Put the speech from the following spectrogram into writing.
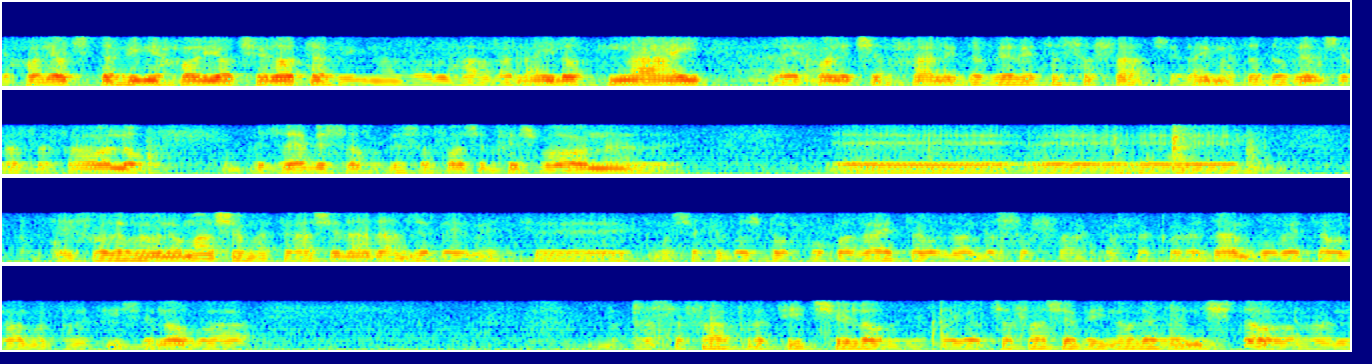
יכול להיות שתבין, יכול להיות שלא תבין, אבל ההבנה היא לא תנאי ליכולת שלך לדבר את השפה. השאלה אם אתה דובר של השפה או לא. וזה בסופ, בסופו של חשבון, אה, אה, אה, אתה יכול לבוא ולומר שהמטרה של האדם זה באמת, כמו שהקדוש ברוך הוא ברא את העולם בשפה, ככה כל אדם בורא את העולם הפרטי שלו בשפה הפרטית שלו. זה יכול להיות שפה שבינו לבין אשתו, אבל,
